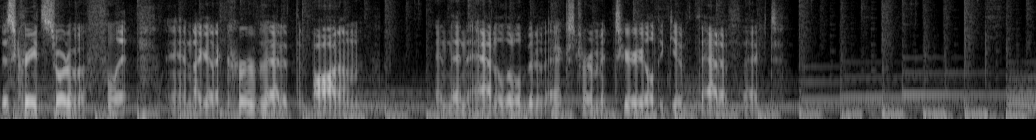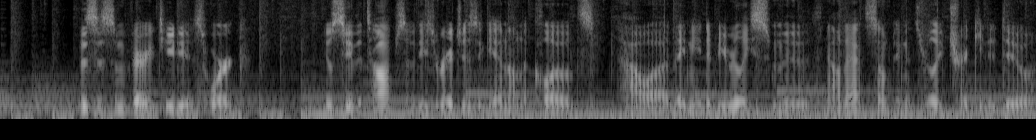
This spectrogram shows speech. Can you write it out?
This creates sort of a flip and I got to curve that at the bottom and then add a little bit of extra material to give that effect. This is some very tedious work. You'll see the tops of these ridges again on the clothes, how uh, they need to be really smooth. Now that's something that's really tricky to do,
